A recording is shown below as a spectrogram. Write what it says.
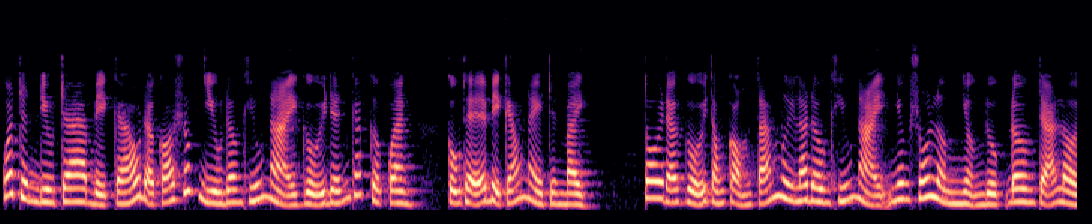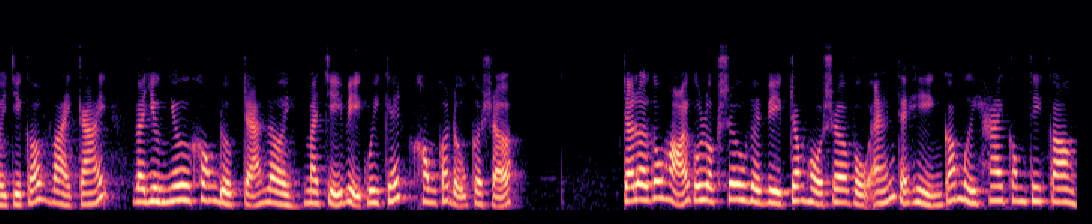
quá trình điều tra bị cáo đã có rất nhiều đơn khiếu nại gửi đến các cơ quan. Cụ thể bị cáo này trình bày Tôi đã gửi tổng cộng 80 lá đơn khiếu nại nhưng số lần nhận được đơn trả lời chỉ có vài cái và dường như không được trả lời mà chỉ bị quy kết không có đủ cơ sở. Trả lời câu hỏi của luật sư về việc trong hồ sơ vụ án thể hiện có 12 công ty con,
